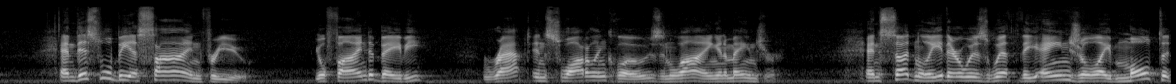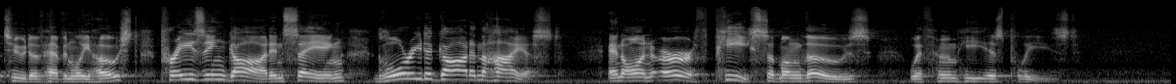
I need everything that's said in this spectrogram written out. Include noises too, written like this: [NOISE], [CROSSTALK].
And this will be a sign for you. You'll find a baby wrapped in swaddling clothes and lying in a manger. And suddenly there was with the angel a multitude of heavenly hosts praising God and saying, Glory to God in the highest, and on earth peace among those with whom he is pleased.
